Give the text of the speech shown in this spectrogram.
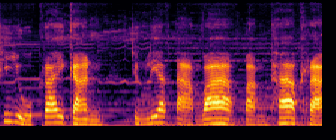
ที่อยู่ใกล้กัน จึงเรียกตามว่า วังท่าพระ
